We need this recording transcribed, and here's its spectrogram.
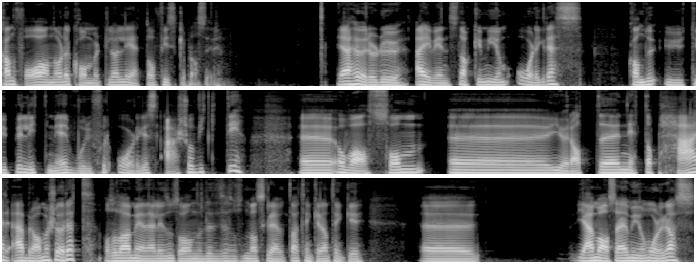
kan få når det kommer til å lete opp fiskeplasser. Jeg hører du, Eivind, snakker mye om ålegress. Kan du utdype litt mer hvorfor ålegress er så viktig, eh, og hva som eh, gjør at eh, nettopp her er bra med sjøørret? Altså da mener jeg liksom sånn, det sånn som han har skrevet, da, jeg tenker han tenker eh, Jeg maser mye om ålegress.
